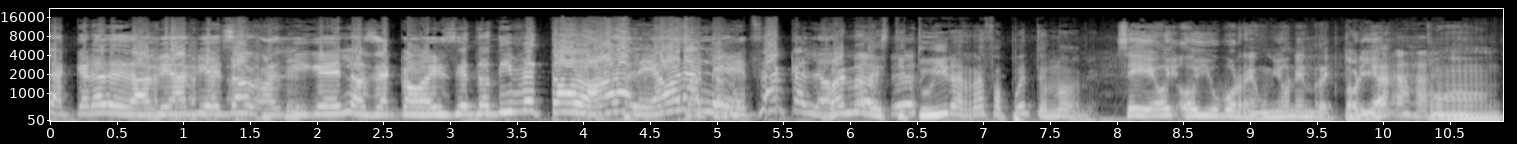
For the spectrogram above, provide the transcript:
la cara de Damián viendo a Juan Miguel, o sea, como diciendo, dime todo, órale, órale, sácalo. ¿Van a destituir a Rafa Puente o no, Damián? Sí, hoy, hoy hubo reunión en rectoría Ajá. con,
